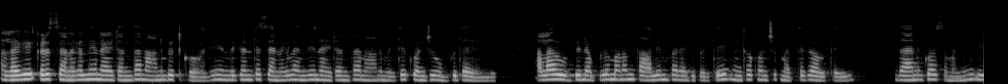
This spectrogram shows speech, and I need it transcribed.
అలాగే ఇక్కడ శనగల్ని నైట్ అంతా నానబెట్టుకోవాలి. ఎందుకంటే శనగలు అనేది నైట్ అంతా నానబెడితే కొంచెం ఉబ్బుతాయండి. అలా ఉబ్బినప్పుడు మనం తాలింపు అనేది పెడితే ఇంకా కొంచెం మెత్తగా అవుతాయి. దానికోసమని ఈ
